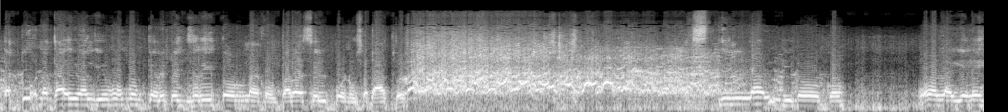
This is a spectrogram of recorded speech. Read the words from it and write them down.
Dako na kayo ang imumum ka refrigerator na kung para cellphone o sapatos. Still lang, ginoo ko. Wala gini.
